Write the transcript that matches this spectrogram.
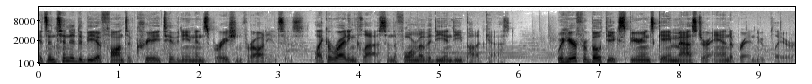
It's intended to be a font of creativity and inspiration for audiences, like a writing class in the form of a D&D podcast. We're here for both the experienced game master and a brand new player.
